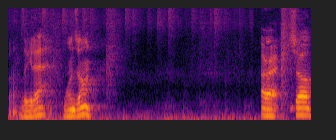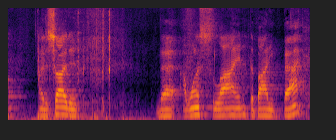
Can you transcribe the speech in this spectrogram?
look at that, one's on. All right, so I decided that I want to slide the body back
